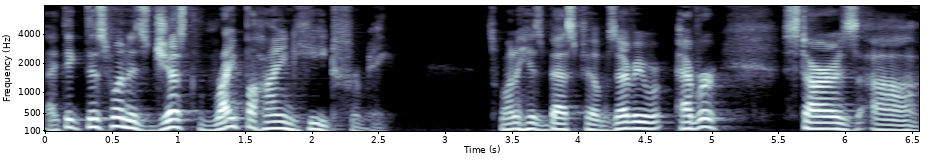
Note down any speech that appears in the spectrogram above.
I think this one is just right behind Heat for me. It's one of his best films ever. ever. Stars uh,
